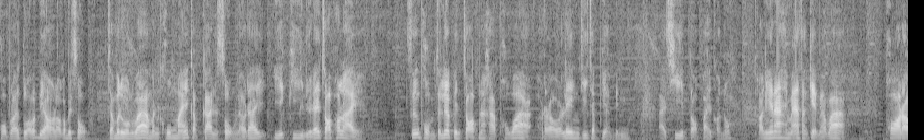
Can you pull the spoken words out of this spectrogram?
ครบร้อยตัวแป๊บเดียวเราก็ไปส่ง จะมาดูกันว่ามันคุ้มไหมกับการส่งแล้วได้ EXP หรือได้จ็อบเท่าไหร่ ซึ่งผมจะเลือกเป็นจ็อบนะครับ เพราะว่าเราเร่งที่จะเปลี่ยนเป็นอาชีพต่อไปก่อนเนาะคราวนี้นะเห็นไหมสังเกตไหมว่า พอเรา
